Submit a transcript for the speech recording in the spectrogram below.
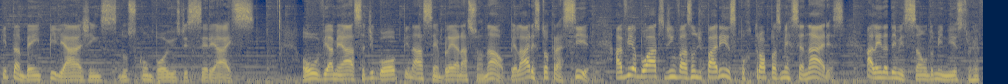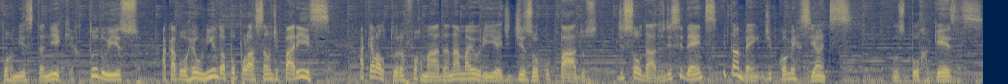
e também pilhagens nos comboios de cereais. Houve ameaça de golpe na Assembleia Nacional pela aristocracia. Havia boatos de invasão de Paris por tropas mercenárias, além da demissão do ministro reformista Nicker. Tudo isso acabou reunindo a população de Paris, aquela altura formada na maioria de desocupados, de soldados dissidentes e também de comerciantes, os burgueses.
